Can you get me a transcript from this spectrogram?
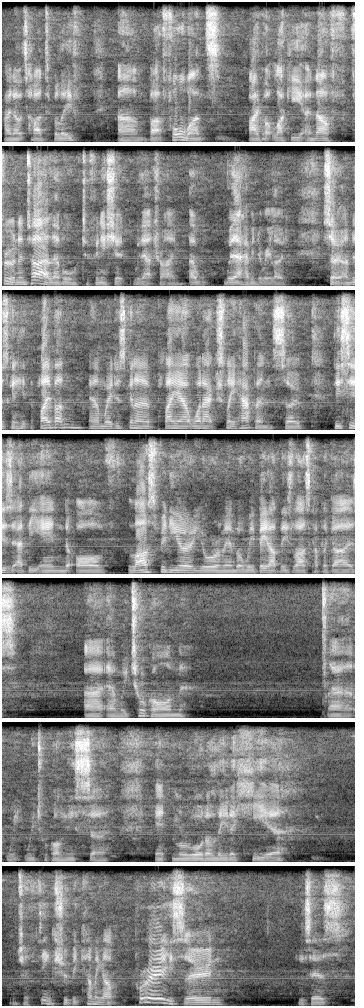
I know it's hard to believe, um, but for once, I got lucky enough through an entire level to finish it without trying, uh, without having to reload. So I'm just going to hit the play button and we're just going to play out what actually happened. So this is at the end of last video. You'll remember we beat up these last couple of guys uh, and we took on uh, we, we took on this uh, Marauder leader here, which I think should be coming up pretty soon. He says,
